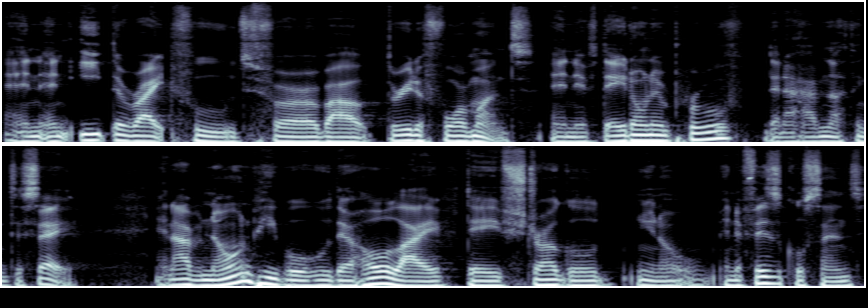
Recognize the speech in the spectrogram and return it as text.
and, and eat the right foods for about three to four months. And if they don't improve, then I have nothing to say. And I've known people who their whole life they've struggled, you know, in a physical sense,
